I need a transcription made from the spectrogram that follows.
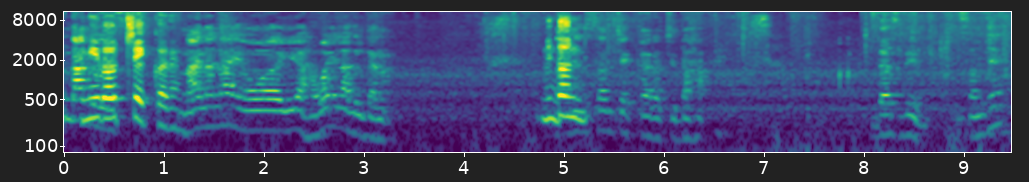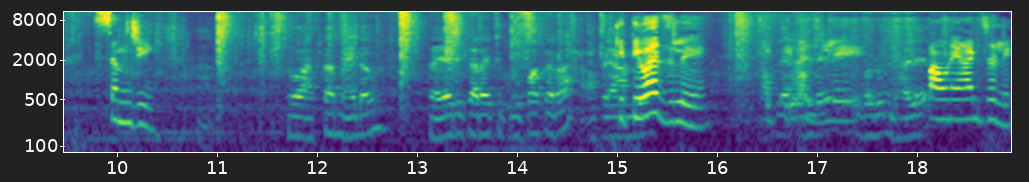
दहा मी दिवस. रोज चेक करेन. नाही ना नाही. अं, हे हवाई लागेल त्यांना. मी दोन चेक करायची दहा. दस दिन समजे? समजी. तो आता मॅडम तयारी करायची कृपा करा. आपल्या किती आंबे- वाजले? आपले किती आंबे वाजले? भरून झाले. पावणे आठ झाले.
